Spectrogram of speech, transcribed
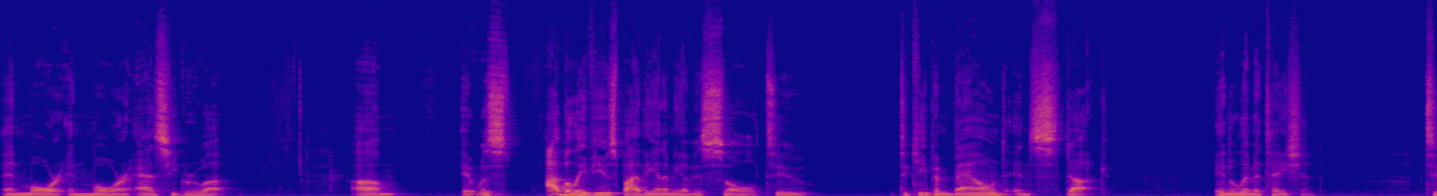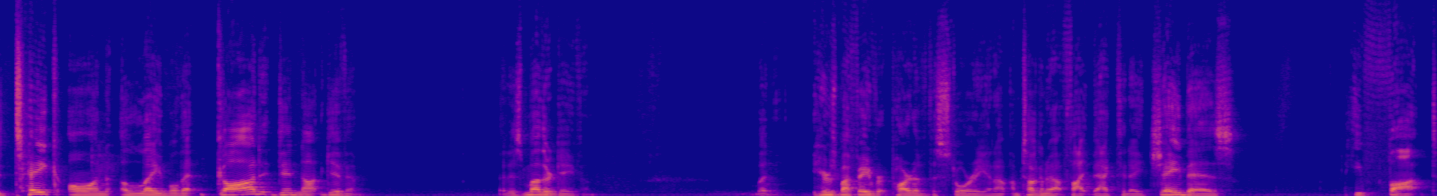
and more and more as he grew up. Um, it was, I believe, used by the enemy of his soul to, to keep him bound and stuck in limitation to take on a label that God did not give him, that his mother gave him. But here's my favorite part of the story, and I'm talking about fight back today. Jabez, he fought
